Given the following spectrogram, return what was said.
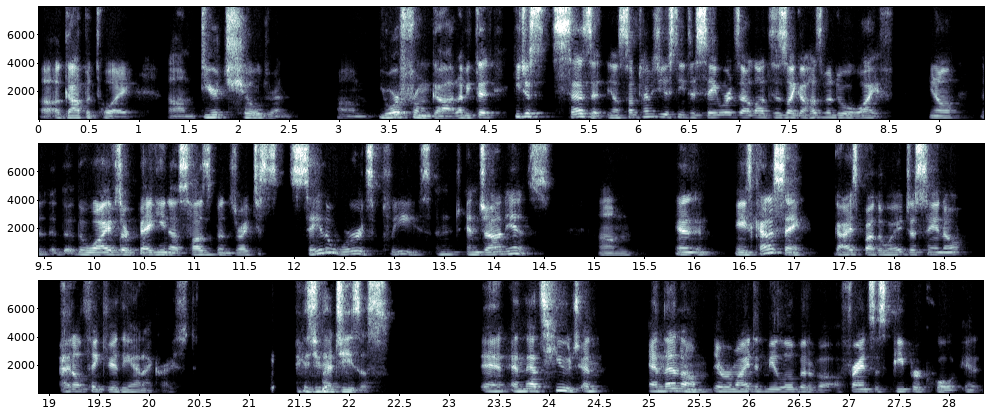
uh, agapetoi, um, dear children, um, you're from God. I mean, that he just says it. You know, sometimes you just need to say words out loud. This is like a husband to a wife. You know, the, the, wives are begging us husbands, right? Just say the words, please. And and John is, um, and, and he's kind of saying, guys, by the way, just you know, I don't think you're the Antichrist because you got Jesus, and and that's huge. And and then um, it reminded me a little bit of a, a Francis Pieper quote in,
